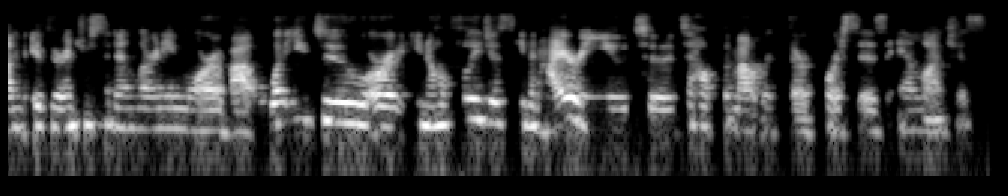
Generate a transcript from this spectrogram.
um, if they're interested in learning more about what you do or you know hopefully just even hiring you to to help them out with their courses and launches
